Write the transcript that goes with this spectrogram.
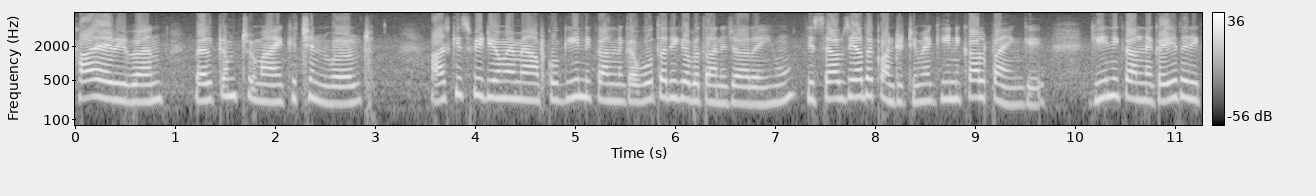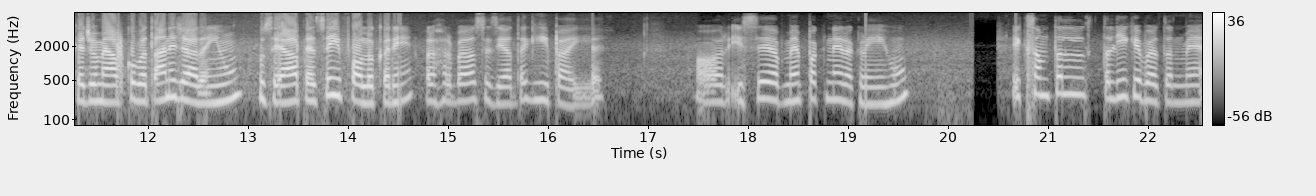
Hi everyone welcome to my kitchen world आज की इस वीडियो में मैं आपको घी निकालने का वो तरीका बताने जा रही हूँ, जिससे आप ज़्यादा क्वांटिटी में घी निकाल पाएँगे। घी निकालने का ये तरीका जो मैं आपको बताने जा रही हूँ, उसे आप ऐसे ही फॉलो करें और हर बार से ज़्यादा घी पाइए। और इसे अब मैं पकने रख रही हूँ। एक समतल तली के बर्तन में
